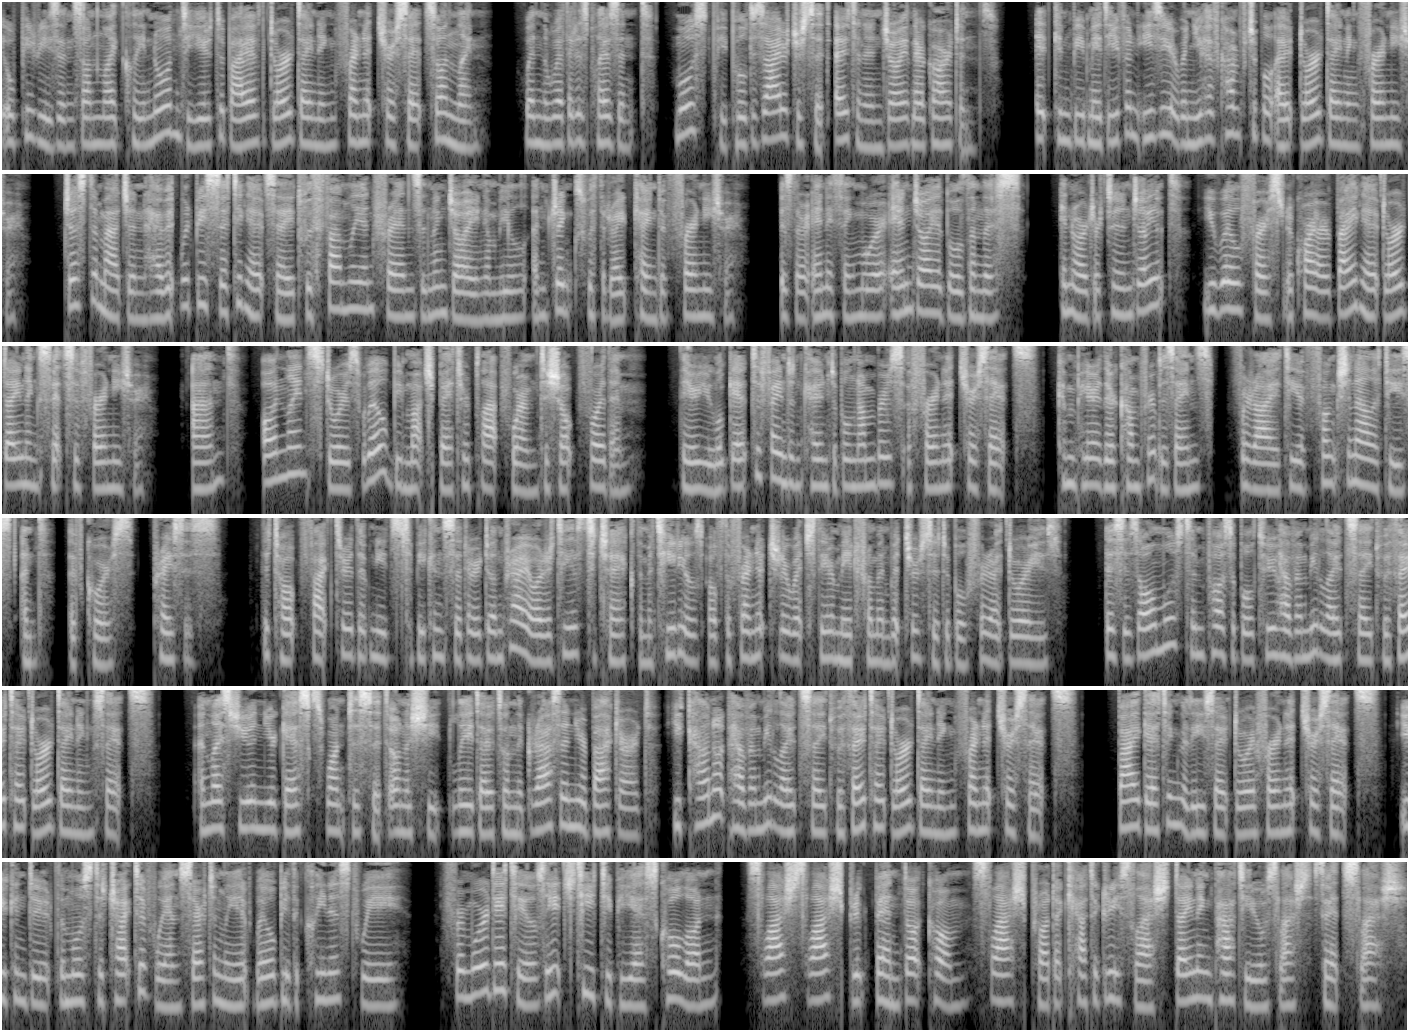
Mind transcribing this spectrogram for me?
top reasons unlikely known to you to buy outdoor dining furniture sets online. When the weather is pleasant, most people desire to sit out and enjoy their gardens. It can be made even easier when you have comfortable outdoor dining furniture. Just imagine how it would be sitting outside with family and friends and enjoying a meal and drinks with the right kind of furniture. Is there anything more enjoyable than this? In order to enjoy it, you will first require buying outdoor dining sets of furniture. And online stores will be much better platform to shop for them. There you will get to find uncountable numbers of furniture sets, compare their comfort designs, variety of functionalities, and, of course, prices. The top factor that needs to be considered on priority is to check the materials of the furniture which they are made from and which are suitable for outdoor use. This is almost impossible to have a meal outside without outdoor dining sets. Unless you and your guests want to sit on a sheet laid out on the grass in your backyard, you cannot have a meal outside without outdoor dining furniture sets. By getting these outdoor furniture sets, you can do it the most attractive way and certainly it will be the cleanest way. For more details https colon slash slash brookbend.com slash product category slash dining patio slash set slash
